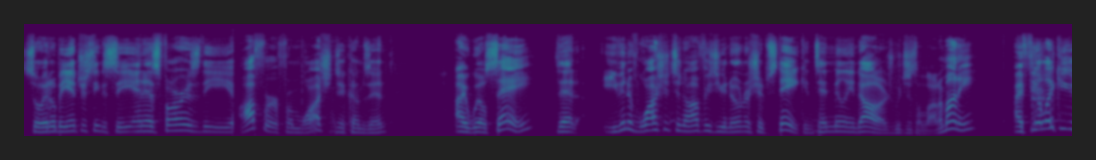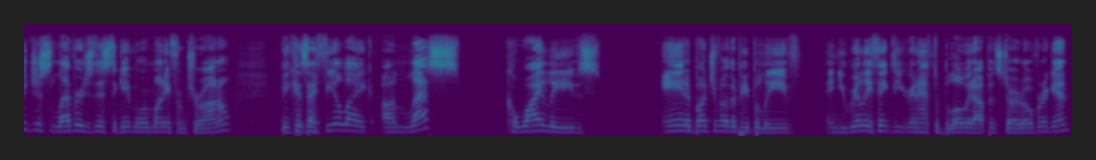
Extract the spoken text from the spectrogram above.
So it'll be interesting to see. And as far as the offer from Washington comes in, I will say that even if Washington offers you an ownership stake in $10 million, which is a lot of money, I feel like you could just leverage this to get more money from Toronto because I feel like unless Kawhi leaves and a bunch of other people leave, and you really think that you're going to have to blow it up and start over again,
